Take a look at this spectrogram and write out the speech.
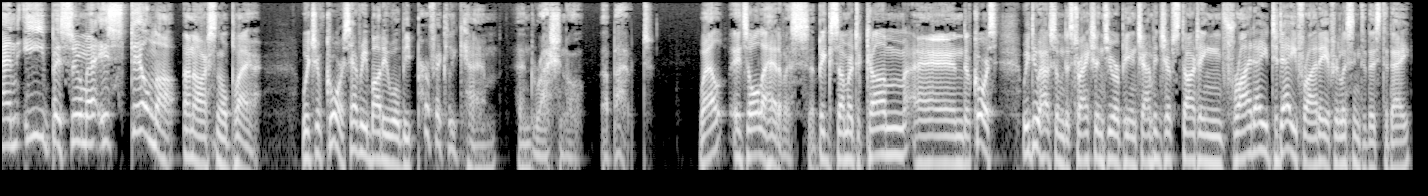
and Yves Bissouma is still not an Arsenal player, which of course everybody will be perfectly calm and rational about. Well, it's all ahead of us. A big summer to come. And of course, we do have some distractions. European Championships starting Friday, today, Friday, if you're listening to this today,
